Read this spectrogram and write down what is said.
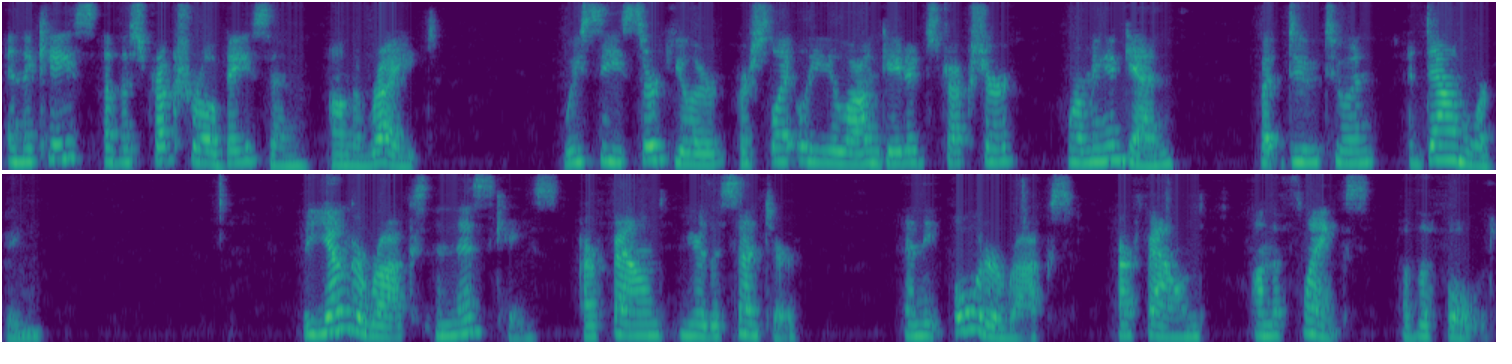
In the case of the structural basin on the right, we see circular or slightly elongated structure forming again, but due to an, a downwarping. The younger rocks in this case are found near the center, and the older rocks are found on the flanks of the fold.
